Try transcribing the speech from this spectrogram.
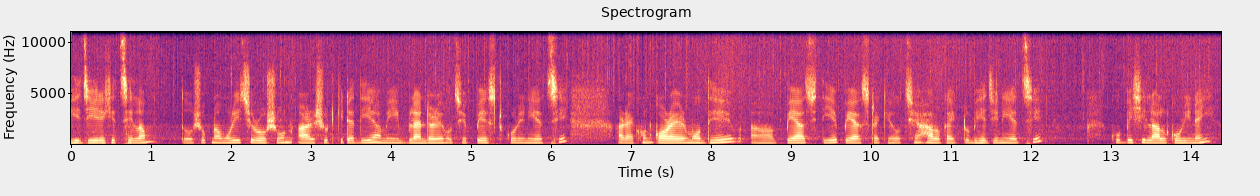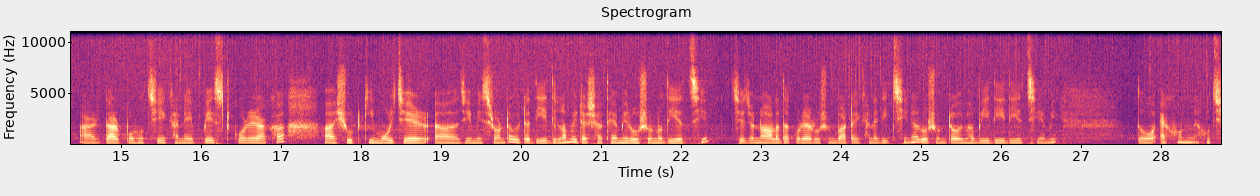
ভিজিয়ে রেখেছিলাম। তো শুকনো মরিচ, রসুন আর শুটকিটা দিয়ে আমি ব্লেন্ডারে হচ্ছে পেস্ট করে নিয়েছি। আর এখন কড়াইয়ের মধ্যে পেঁয়াজ দিয়ে পেঁয়াজটাকে হচ্ছে হালকা একটু ভেজে নিয়েছি। খুব বেশি লাল করি নাই। আর তারপর হচ্ছে এখানে পেস্ট করে রাখা শুটকি, মরিচের যে মিশ্রণটা ওইটা দিয়ে দিলাম। এটার সাথে আমি রসুনও দিয়েছি। সেজন্য আলাদা করে আর রসুন বাটা এখানে দিচ্ছি না। রসুনটা ওইভাবেই দিয়ে দিয়েছি আমি। তো এখন হচ্ছে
